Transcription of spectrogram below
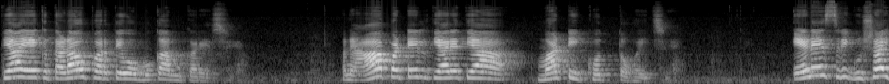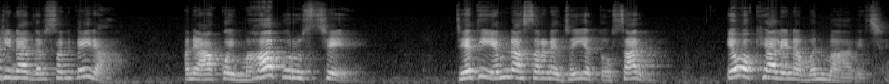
ત્યાં એક તળાવ પર તેઓ મુકામ કરે છે. અને આ પટેલ ત્યારે ત્યાં માટી ખોદતો હોય છે. એણે શ્રી ગુસાઈજીના દર્શન કર્યા અને આ કોઈ મહાપુરુષ છે, જેથી એમના શરણે જઈએ તો સારું. એવો ખ્યાલ એના મનમાં આવે છે.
